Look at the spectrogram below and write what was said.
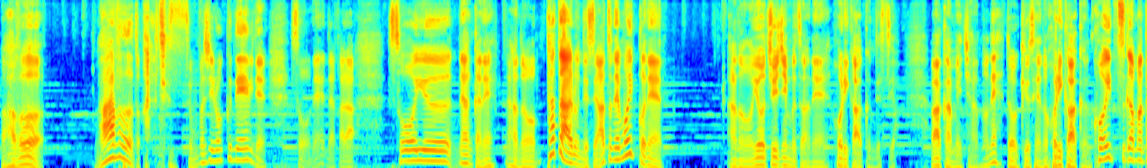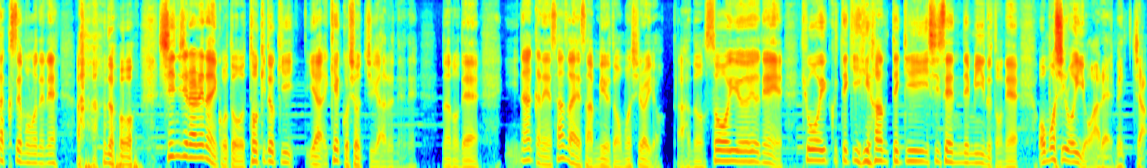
バブ、バブとかって面白くねみたいな。そうね。だから、そういう、なんかね、あの、多々あるんですよ。あとね、もう一個ね、あの、要注意人物はね、堀川くんですよ。わかめちゃんのね、同級生の堀川くん。こいつがまた癖者でね、あの、信じられないことを時々、いや、結構しょっちゅうやるんだよね。なので、なんかね、サザエさん見ると面白いよ。あの、そういうね、教育的、批判的視線で見るとね、面白いよ、あれ、めっちゃ。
